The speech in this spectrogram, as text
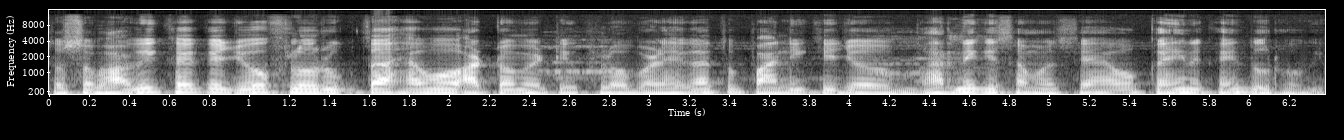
तो स्वाभाविक है कि जो फ्लो रुकता है, वो ऑटोमेटिक फ्लो बढ़ेगा तो पानी की जो भरने की समस्या है, वो कहीं ना कहीं दूर होगी।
